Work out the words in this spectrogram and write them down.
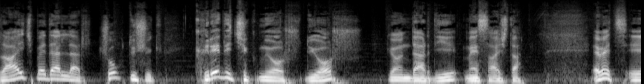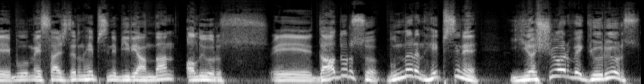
raiç bedeller çok düşük kredi çıkmıyor diyor gönderdiği mesajda. Evet e, bu mesajların hepsini bir yandan alıyoruz. E, daha doğrusu bunların hepsini yaşıyor ve görüyoruz.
